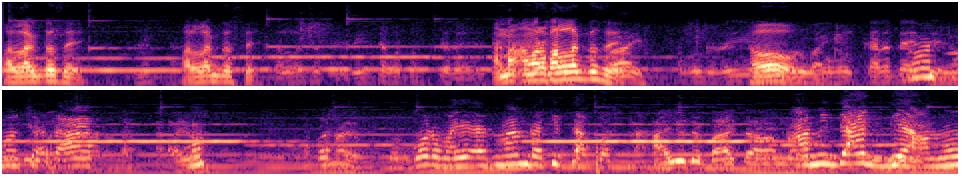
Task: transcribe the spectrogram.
ভালো লাগতেছে। ভালো লাগতেছে। আমার আমার ভালো লাগতেছে? ভাই ও ভাই। কোন কোন বড় ভাই এর নামটা কিটা না। আইলে দে ভাইটা আমরা আমি ডাক দিয়ে আনো।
